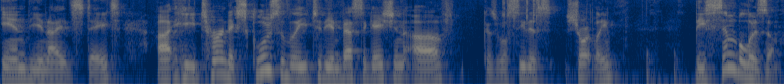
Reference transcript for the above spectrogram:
in the United States. Uh, he turned exclusively to the investigation of because we'll see this shortly, the symbolism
